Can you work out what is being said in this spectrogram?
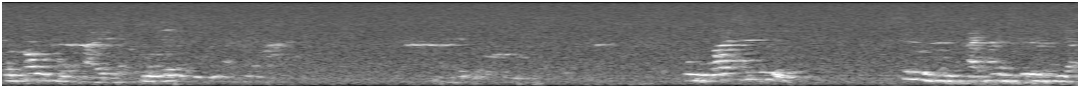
คนเข้าชมไปดูเลขดีมาเที่ยวมาดูว่าชื่อ ชื่อคุณครูใครถ้าเป็นชื่อนักเรียน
